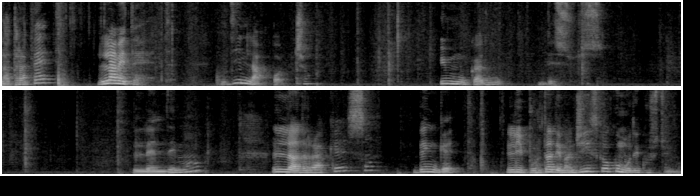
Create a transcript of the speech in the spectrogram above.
La trapet, la metet. Din la poccia, un mucadou de sus. L'endemant, la draquessa venguèt. Li portà de mangisca como de costumo.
